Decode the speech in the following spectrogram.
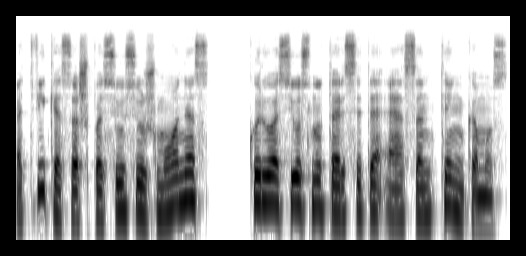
Atvykęs aš pasiūsiu žmonės, kuriuos jūs nutarsite esant tinkamus,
